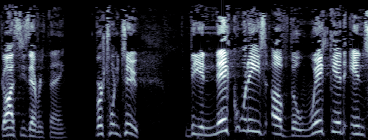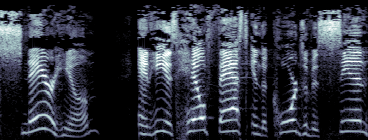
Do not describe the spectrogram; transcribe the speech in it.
God sees everything. Verse 22 The iniquities of the wicked ensnare him, and he is held fast in the cords of his sin.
